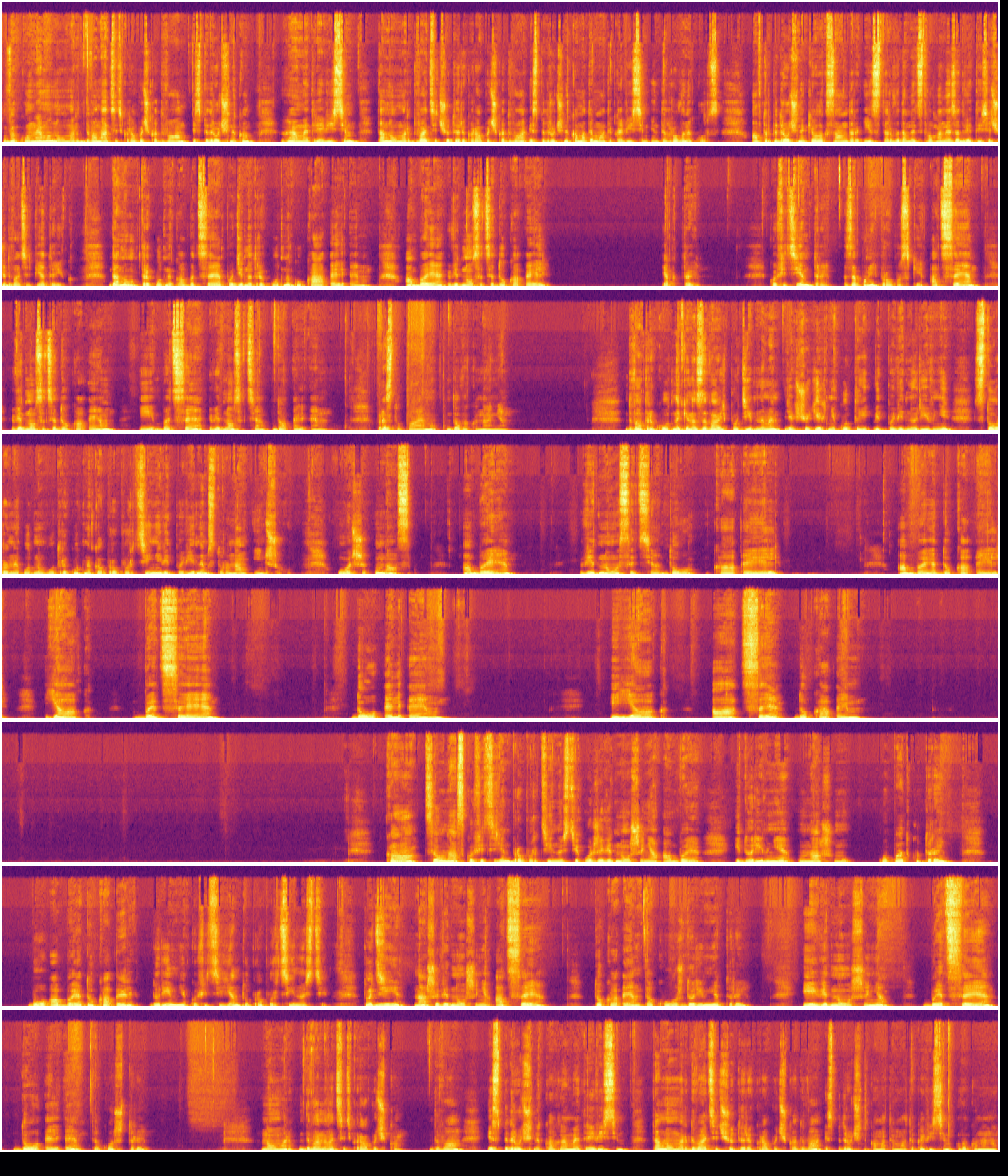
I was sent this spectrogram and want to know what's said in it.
Виконуємо номер 12.2 із підручника Геометрія 8 та номер 24.2 із підручника Математика 8. Інтегрований курс. Автор підручників Олександр Істер, видавництво Ганеза 2025 рік. Дано трикутник АБЦ подібно трикутнику КЛМ. АБ відноситься до КЛ як 3. Коефіцієнт 3. Запомніть пропуски. АЦ відноситься до КМ і БЦ відноситься до ЛМ. Приступаємо до виконання. Два трикутники називають подібними, якщо їхні кути відповідно рівні, сторони одного трикутника пропорційні відповідним сторонам іншого. Отже, у нас АБ відноситься до КЛ, АБ до КЛ, як? БЦ до ЛМ і як? АЦ до КМ. К це у нас коефіцієнт пропорційності, отже, відношення АБ і дорівнює у нашому випадку 3, бо АБ до КЛ дорівнює коефіцієнту пропорційності. Тоді наше відношення АЦ до КМ також дорівнює 3, і відношення БЦ до ЛМ також 3 номер 12.2 із підручника Геометрії 8 та номер 24.2 із підручника Математика 8 виконано.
